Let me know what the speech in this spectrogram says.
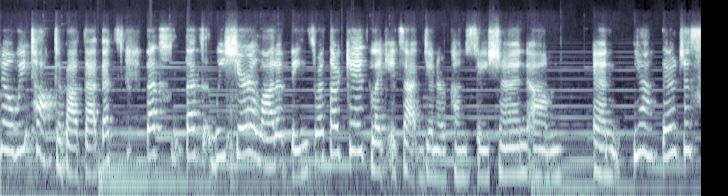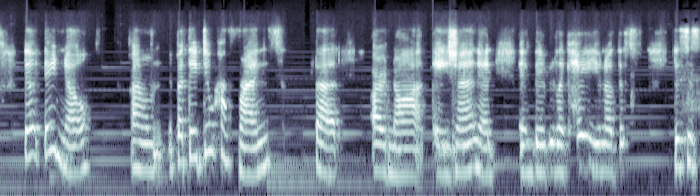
No, we talked about that. That's that's that's we share a lot of things with our kids. Like it's at dinner conversation, um, and yeah, they're just they, they know, um, but they do have friends that are not Asian, and and they'd be like, hey, you know this this is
